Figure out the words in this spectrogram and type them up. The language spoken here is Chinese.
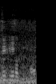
这个跑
